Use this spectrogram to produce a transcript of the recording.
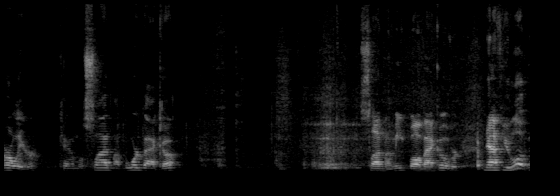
earlier. Okay, I'm going to slide my board back up slide my meatball back over. Now, if you look,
